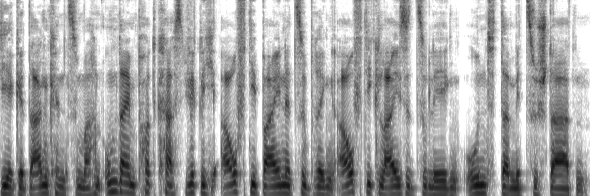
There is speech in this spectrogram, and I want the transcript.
dir Gedanken zu machen, um deinen Podcast wirklich auf die Beine zu bringen, auf die Gleise zu legen und damit zu starten.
